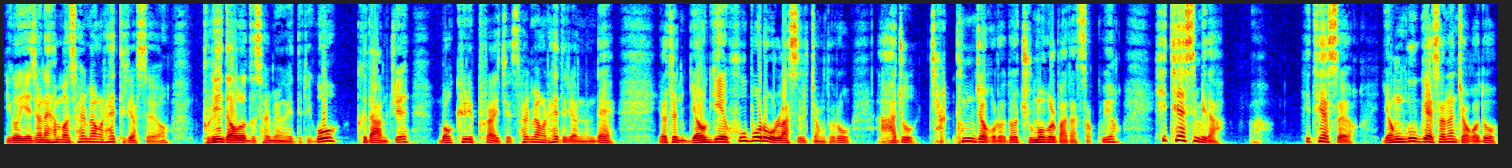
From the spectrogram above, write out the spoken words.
이거 예전에 한번 설명을 해드렸어요. 브릿 어워드 설명해드리고 그 다음 주에 머큐리 프라이즈 설명을 해드렸는데 여튼 여기에 후보로 올랐을 정도로 아주 작품적으로도 주목을 받았었고요. 히트했습니다. 히트했어요. 영국에서는 적어도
